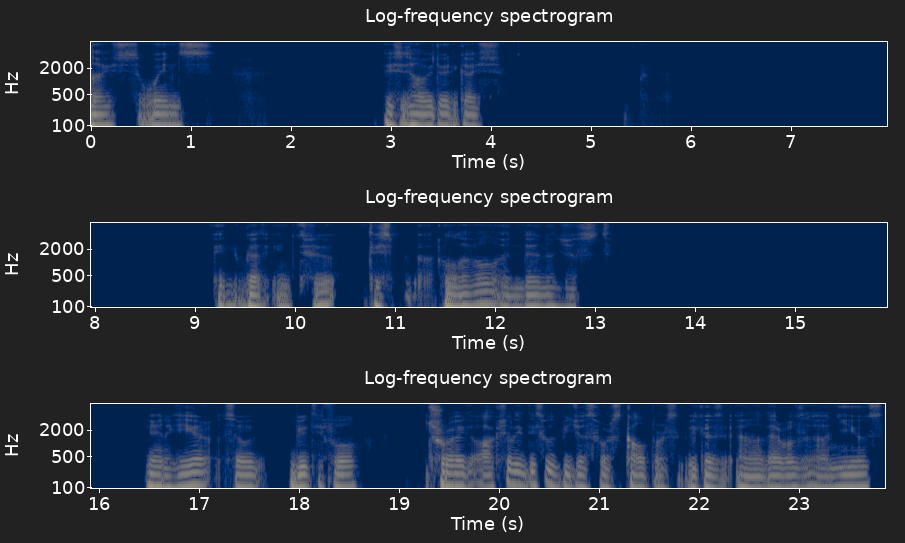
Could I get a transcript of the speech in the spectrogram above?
nice wins. This is how we do it, guys. It got into this level and then I just and here so beautiful trade actually this would be just for scalpers because uh, there was uh, news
